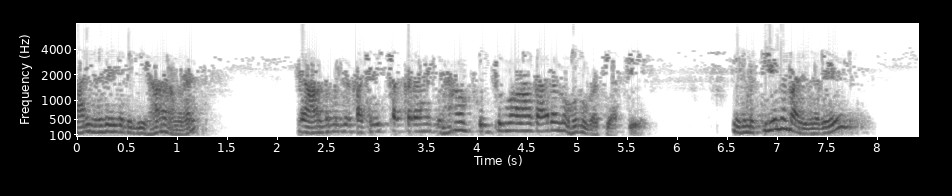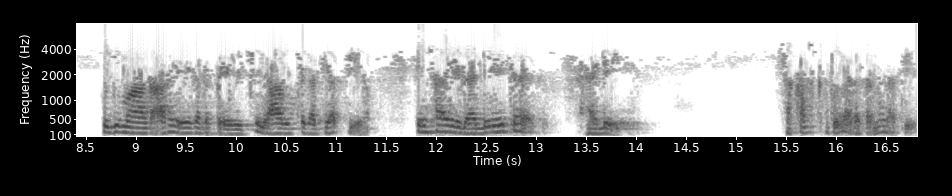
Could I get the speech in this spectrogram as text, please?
පරිසරයකට ගියාම ඒ ආගමික කටයුත්තක් කරන්න ගියාම පුදුමාකාර නොහුරු ගතියක් තියෙනවා. එහෙම තියෙන පරිසරයේ පුදුමාකාර ඒකට පෙවිච්ච යාවිච්ච ගතියක් තියෙනවා. ඒ නිසා මේ වැඩේට හැඩේ සකස් කරලා වැඩ කරන ගතිය.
